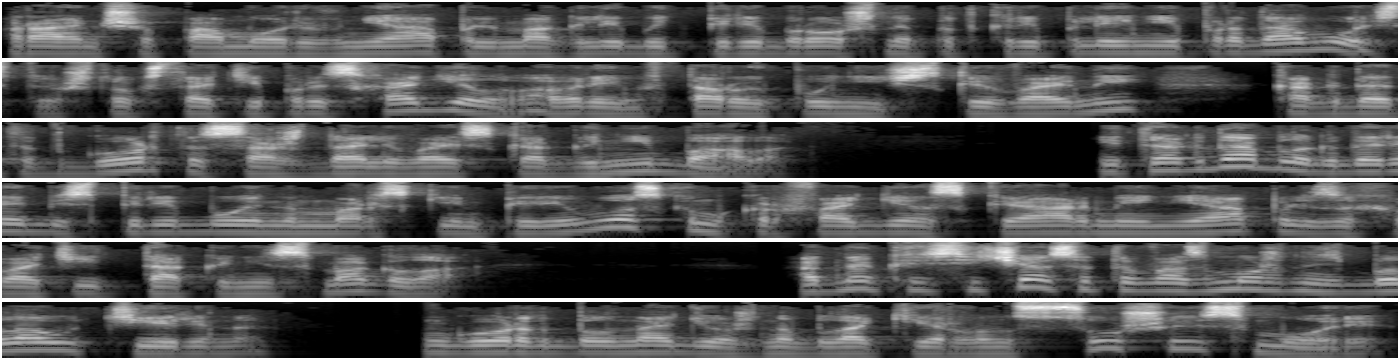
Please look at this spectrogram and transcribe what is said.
Раньше по морю в Неаполь могли быть переброшены подкрепления и продовольствие, что, кстати, происходило во время Второй Пунической войны, когда этот город осаждали войска Ганнибала. И тогда, благодаря бесперебойным морским перевозкам, карфагенская армия Неаполь захватить так и не смогла. Однако сейчас эта возможность была утеряна. Город был надежно блокирован с суши и с моря.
